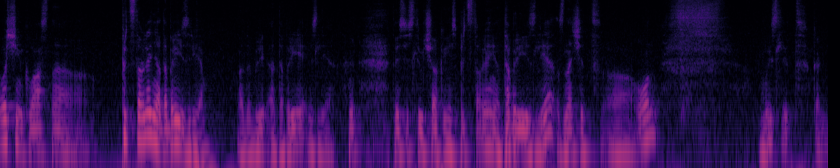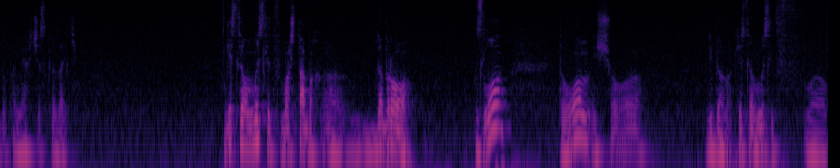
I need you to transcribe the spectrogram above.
очень классно представление о добре и зле. О добре, о добре и зле. То есть, если у человека есть представление о добре и зле, значит, э, он мыслит, как бы помягче сказать, если он мыслит в масштабах э, добро, зло, то он еще ребенок. Если он мыслит в, в,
